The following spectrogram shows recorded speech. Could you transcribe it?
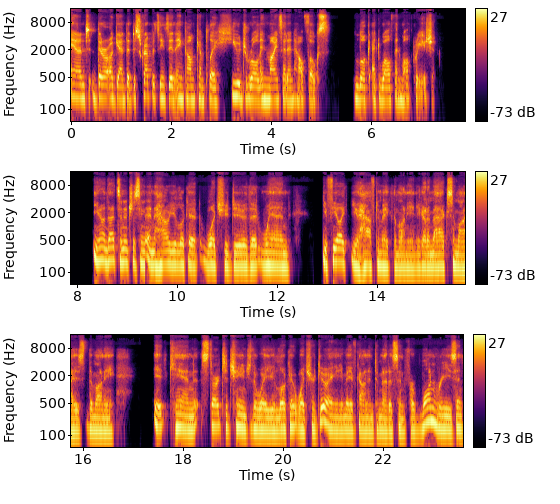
And there are again the discrepancies in income can play a huge role in mindset and how folks look at wealth and wealth creation. You know that's an interesting and how you look at what you do that when you feel like you have to make the money and you got to maximize the money it can start to change the way you look at what you're doing. And you may have gone into medicine for one reason,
